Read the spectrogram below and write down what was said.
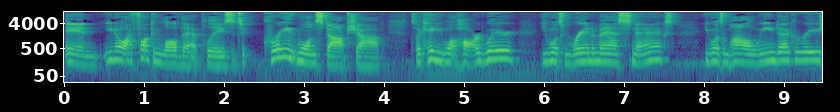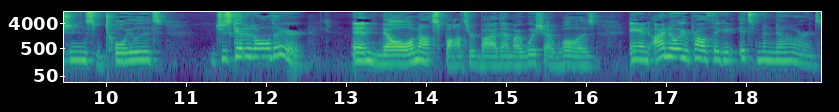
And, you know, I fucking love that place. It's a great one stop shop. It's like, hey, you want hardware? You want some random ass snacks? You want some Halloween decorations? Some toilets? Just get it all there. And no, I'm not sponsored by them. I wish I was. And I know you're probably thinking, it's Menards.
